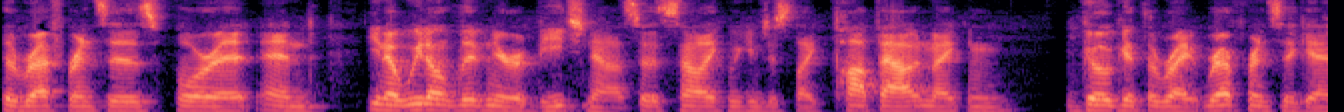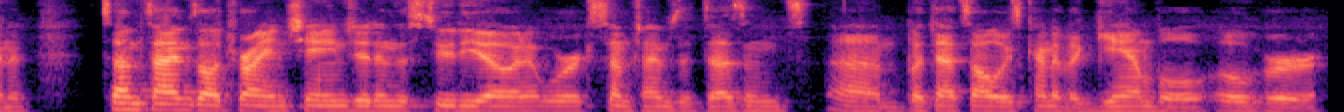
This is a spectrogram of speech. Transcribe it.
the references for it. And you know we don't live near a beach now so it's not like we can just like pop out and i can go get the right reference again. And sometimes i'll try and change it in the studio and it works sometimes it doesn't. Um, but that's always kind of a gamble over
